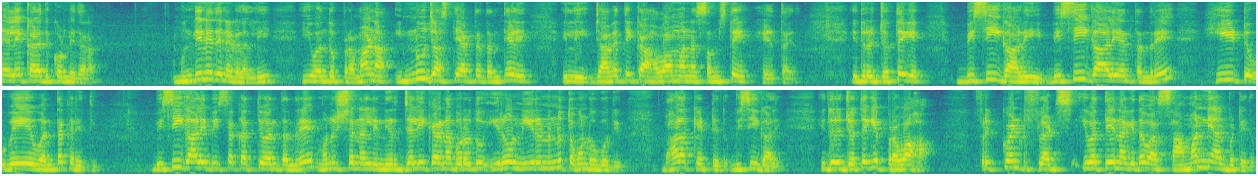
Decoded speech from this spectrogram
ನೆಲೆ ಕಳೆದುಕೊಂಡಿದ್ದಾರೆ ಮುಂದಿನ ದಿನಗಳಲ್ಲಿ ಈ ಒಂದು ಪ್ರಮಾಣ ಇನ್ನೂ ಜಾಸ್ತಿ ಆಗ್ತದೆ ಅಂತೇಳಿ ಇಲ್ಲಿ ಜಾಗತಿಕ ಹವಾಮಾನ ಸಂಸ್ಥೆ ಹೇಳ್ತಾ ಇದೆ. ಇದರ ಜೊತೆಗೆ ಬಿಸಿ ಗಾಳಿ ಬಿಸಿ ಗಾಳಿ ಅಂತಂದರೆ ಹೀಟ್ ವೇವ್ ಅಂತ ಕರಿತೀವಿ. ಬಿಸಿ ಗಾಳಿ ಬೀಸಕತ್ತೀವಿ ಅಂತಂದರೆ ಮನುಷ್ಯನಲ್ಲಿ ನಿರ್ಜಲೀಕರಣ ಬರೋದು, ಇರೋ ನೀರನ್ನು ತೊಗೊಂಡು ಹೋಗೋದು ಬಹಳ ಕೆಟ್ಟದು ಬಿಸಿ ಗಾಳಿ. ಇದರ ಜೊತೆಗೆ ಪ್ರವಾಹ ಫ್ರಿಕ್ವೆಂಟ್ ಫ್ಲಡ್ಸ್ ಇವತ್ತೇನಾಗಿದ್ದಾವ ಸಾಮಾನ್ಯ ಆಗ್ಬಿಟ್ಟಿದ್ದು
